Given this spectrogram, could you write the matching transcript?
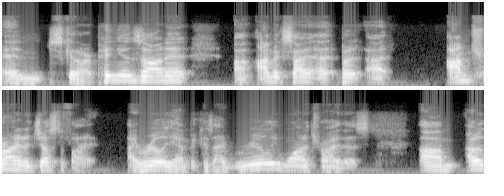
and just get our opinions on it. Uh, I'm excited, uh, but I, I'm trying to justify it. I really am because I really want to try this. Um, I,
